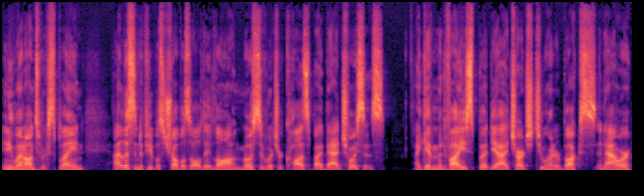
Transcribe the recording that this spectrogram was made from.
And he went on to explain I listen to people's troubles all day long, most of which are caused by bad choices. I give them advice, but yeah, I charge 200 bucks an hour,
